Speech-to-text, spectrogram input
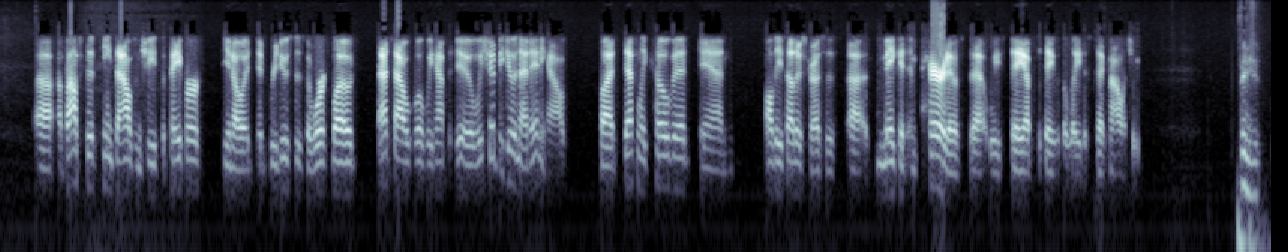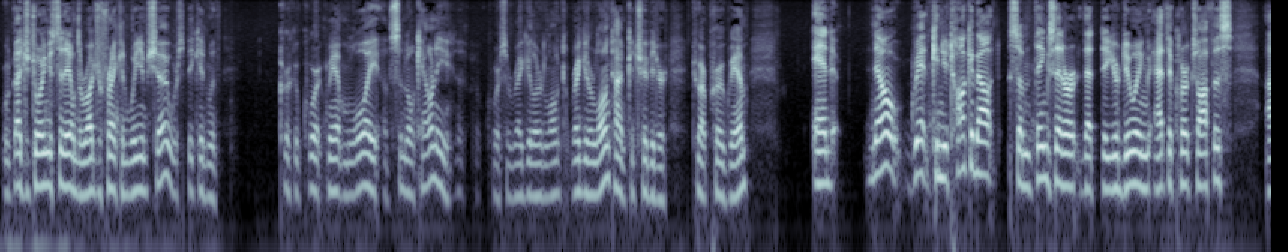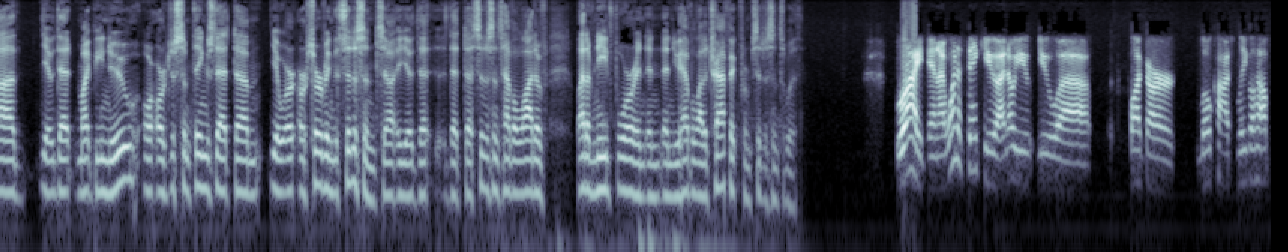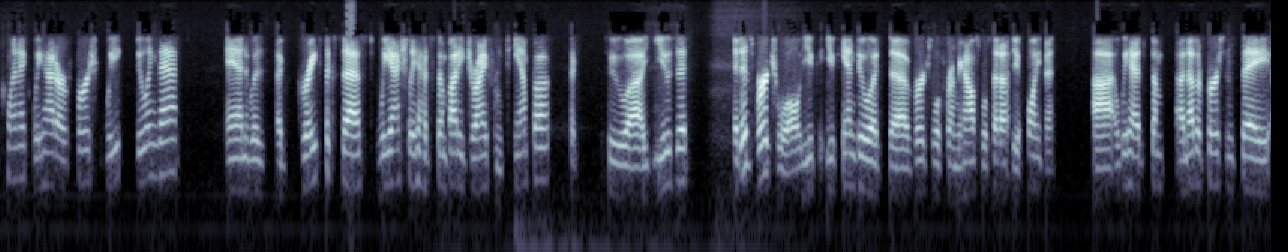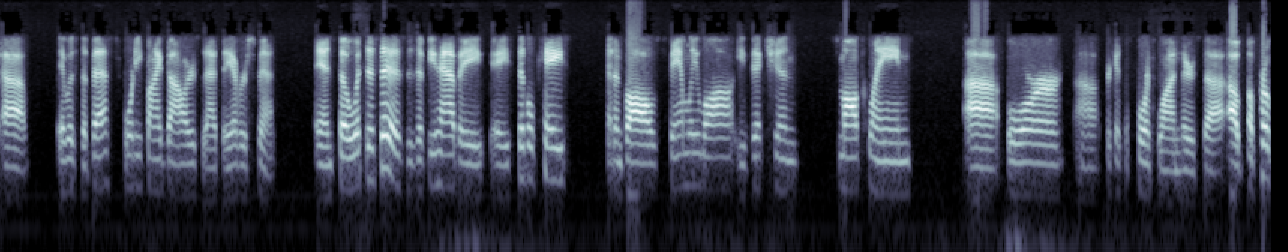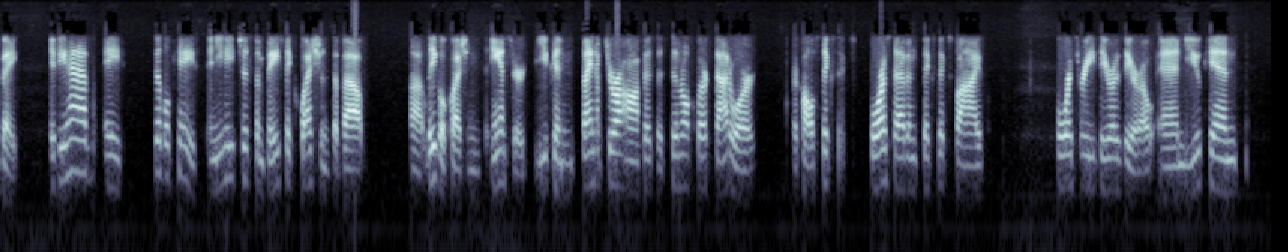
uh, about 15,000 sheets of paper. You know, it, it reduces the workload. That's how what we have to do. We should be doing that anyhow, but definitely COVID and all these other stresses uh, make it imperative that we stay up to date with the latest technology. Friends, we're glad you're joining us today on the Roger Franklin Williams Show. We're speaking with Clerk of Court Grant Maloy of Seminole County, of course, a regular long regular longtime contributor to our program. And now, Grant, can you talk about some things that are that you're doing at the clerk's office? Uh, you know that might be new, or, or just some things that um, you know are, are, serving the citizens uh, you know, that that uh, citizens have a lot of lot of need for, and, and, and you have a lot of traffic from citizens with. Right, and I want to thank you. I know you you uh, plugged our low cost legal help clinic. We had our first week doing that, and it was a great success. We actually had somebody drive from Tampa to, to uh, use it it is virtual. You you can do it uh, virtual from your house. We'll set up the appointment. Uh, we had some another person say uh, it was the best forty five dollars that they ever spent. And so what this is is if you have a a civil case that involves family law, eviction, small claims, uh, or uh, forget the fourth one. There's uh, a, a probate. If you have a civil case and you need just some basic questions about uh, legal questions answered, you can sign up through our office at seminoleclerk.org or call 407 665 4300 and you can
